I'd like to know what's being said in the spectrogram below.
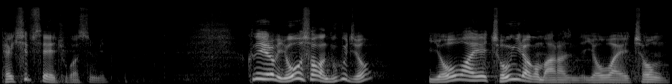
110세에 죽었습니다. 근데 여러분 여호수아가 누구죠? 여호와의 종이라고 말하습니다. 여호와의 종.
